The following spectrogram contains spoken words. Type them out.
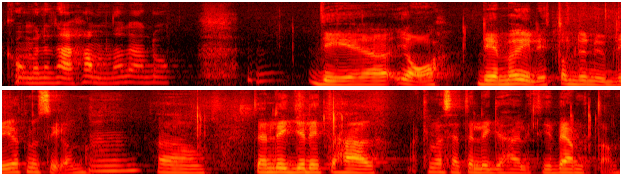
Kommer den här hamna där då? Det, ja, det är möjligt om det nu blir ett museum. Mm. Ehm, den ligger lite här, kan man säga att den ligger här lite i väntan.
